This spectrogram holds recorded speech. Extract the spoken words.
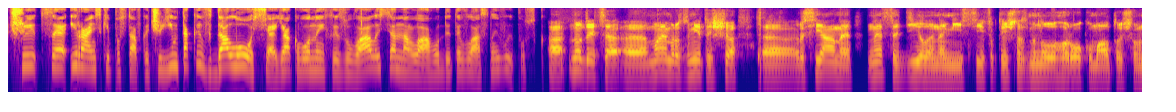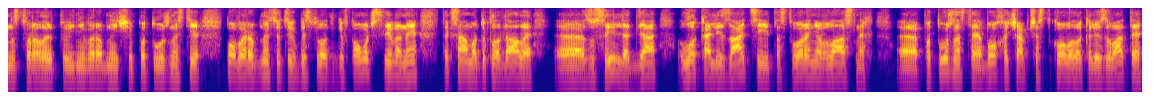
Чи це іранські поставки? Чи їм таки вдалося, як вони хизувалися, налагодити власний випуск? А, ну, дивіться, е, маємо розуміти, що е, росіяни не сиділи на місці, фактично з минулого року, мало того, що вони створили відповідні виробничі потужності по виробництву цих безпілотників, в тому числі вони так само докладали е, зусилля для локалізації та створення власних е, потужностей, або, хоча б частково локалізувати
